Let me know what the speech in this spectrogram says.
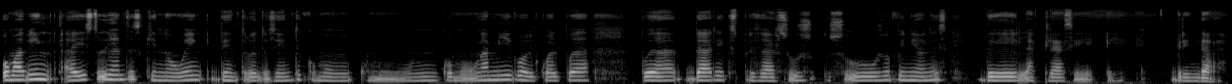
O más bien hay estudiantes que no ven dentro del docente como, como, un, como un amigo el cual pueda, pueda dar y expresar sus, sus opiniones de la clase eh, brindada.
